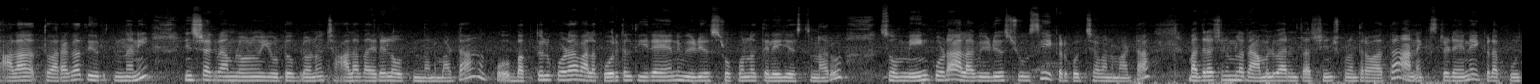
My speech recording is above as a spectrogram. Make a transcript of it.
చాలా త్వరగా తీరుతుందని ఇన్స్టాగ్రామ్లోను యూట్యూబ్లోను చాలా వైరల్ అవుతుందన్నమాట. కో- భక్తులు కూడా వాళ్ళ కోరికలు తీరాయని వీడియోస్ రూపంలో తెలియజేస్తున్నారు. సో మేము కూడా అలా వీడియోస్ చూసి ఇక్కడికి వచ్చామన్నమాట. భద్రాచలంలో రాములవారిని దర్శించుకున్న తర్వాత ఆ నెక్స్ట్ డేనే ఇక్కడ పూజ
